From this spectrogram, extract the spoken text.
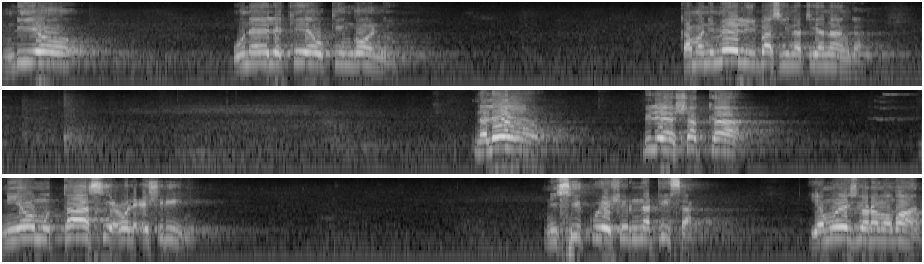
ndiyo unaelekea ukingoni. Kama ni meli basi inatia nanga na leo bila ya shaka ni yaumu tasiu al-20 ni siku ya 29 ya mwezi wa Ramadhan.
